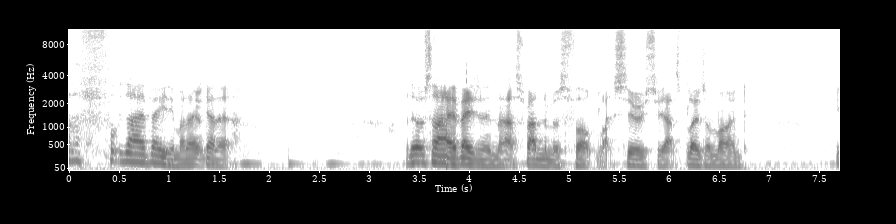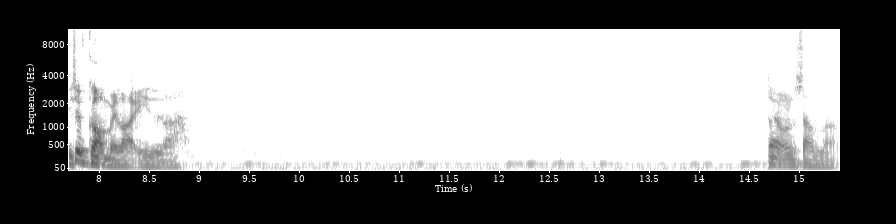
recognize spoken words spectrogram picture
How the fuck did I evade him? I don't get it. I don't say I evaded him, that's random as fuck. Like, seriously, that blows my mind. He have got me, like, easy there. Don't understand that.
